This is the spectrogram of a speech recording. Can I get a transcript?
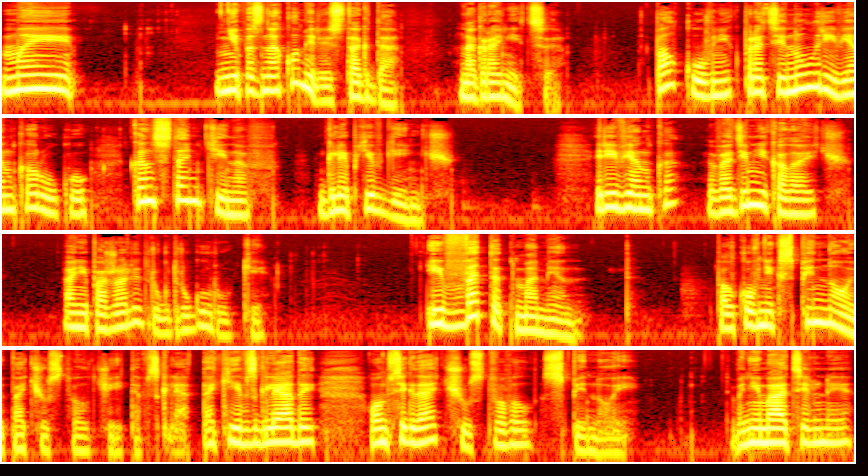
Мы не познакомились тогда на границе. Полковник протянул Ревенко руку. Константинов Глеб Евгеньевич. Ревенко Вадим Николаевич. Они пожали друг другу руки. И в этот момент полковник спиной почувствовал чей-то взгляд. Такие взгляды он всегда чувствовал спиной. Внимательные,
